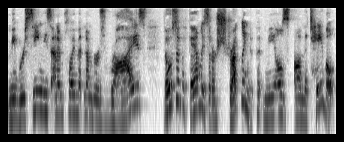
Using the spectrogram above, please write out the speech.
I mean, we're seeing these unemployment numbers rise. Those are the families that are struggling to put meals on the table.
